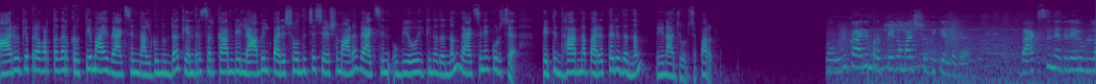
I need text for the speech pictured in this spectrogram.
ആരോഗ്യ പ്രവർത്തകർ കൃത്യമായി വാക്സിൻ നൽകുന്നുണ്ട്. കേന്ദ്ര സർക്കാരിന്റെ ലാബിൽ പരിശോധിച്ച ശേഷമാണ് വാക്സിൻ ഉപയോഗിക്കുന്നതെന്നും വാക്സിനെക്കുറിച്ച് തെറ്റിദ്ധാരണ പരത്തരുതെന്നും വീണ ജോർജ് പറഞ്ഞു. ഒരു കാര്യം പ്രത്യേകമായി ശ്രദ്ധിക്കേണ്ടത്. വാക്സിനെതിരെയുള്ള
